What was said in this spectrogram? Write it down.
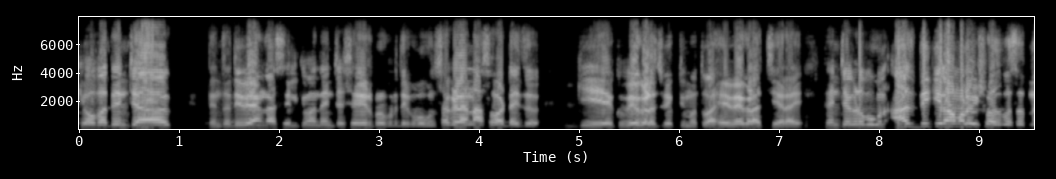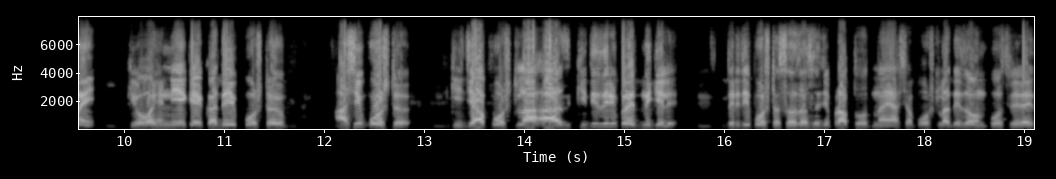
की बाबा त्यांच्या त्यांचं दिव्यांग असेल किंवा त्यांच्या शरीर प्रकृती बघून सगळ्यांना असं वाटायचं की हे एक वेगळंच व्यक्तिमत्व आहे वेगळाच चेहरा आहे. त्यांच्याकडे बघून आज देखील आम्हाला विश्वास बसत नाही. की बाबा ह्यांनी एक एखादी पोस्ट अशी पोस्ट की ज्या पोस्टला आज किती जरी प्रयत्न केले. तरी ती पोस्ट सहजासहजी प्राप्त होत नाही. अशा पोस्टला ते जाऊन पोहोचलेले आहेत.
